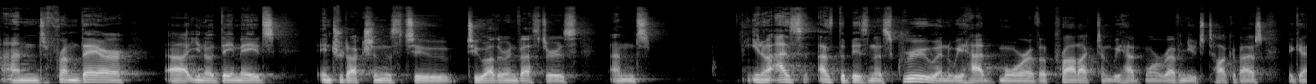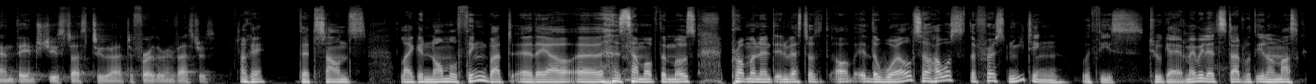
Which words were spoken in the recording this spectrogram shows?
and from there, uh, you know, they made introductions to to other investors, and you know, as as the business grew and we had more of a product and we had more revenue to talk about, again, they introduced us to uh, to further investors. Okay that sounds like a normal thing, but uh, they are uh, some of the most prominent investors of, in the world. So, how was the first meeting with these two guys? Maybe let's start with Elon Musk.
